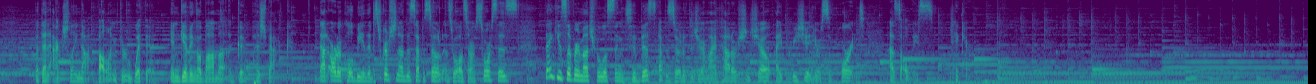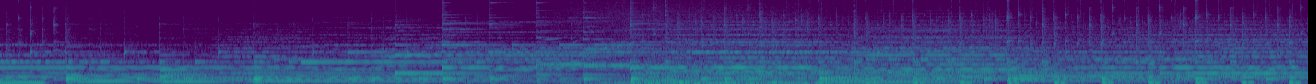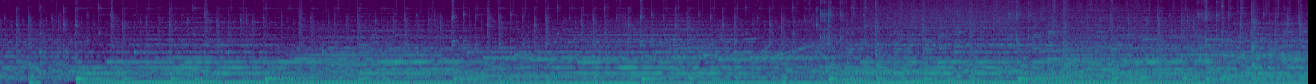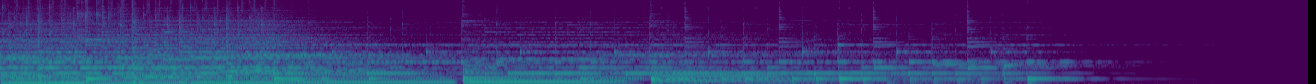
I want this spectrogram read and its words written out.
but then actually not following through with it and giving Obama a good pushback. That article will be in the description of this episode as well as our sources. Thank you so very much for listening to this episode of the Jeremiah Patterson Show. I appreciate your support as always. Take care.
